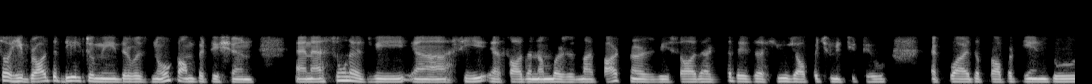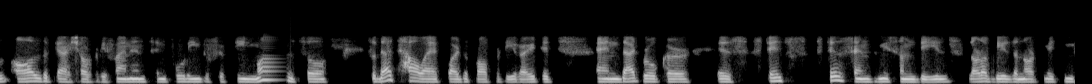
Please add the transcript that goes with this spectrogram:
so he brought the deal to me. There was no competition, and as soon as we uh, see uh, saw the numbers with my partners, we saw that there's a huge opportunity to acquire the property and do all the cash out refinance in 14 to 15 months. So, so that's how I acquired the property, right? It's and that broker is since still sends me some deals. A lot of deals are not making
